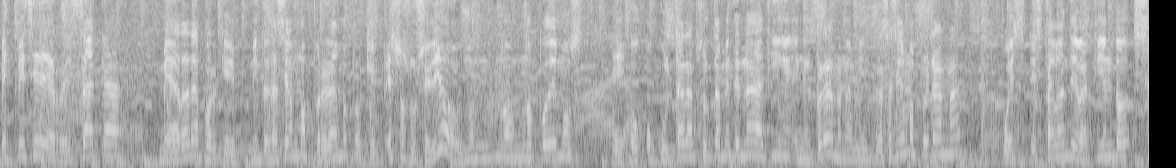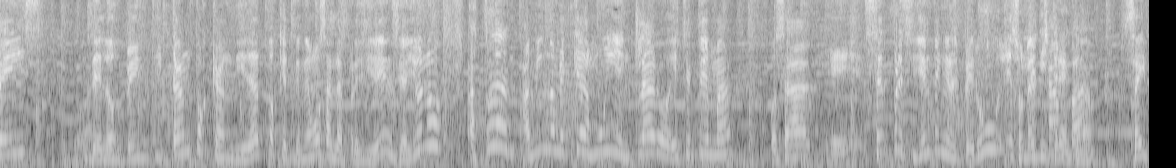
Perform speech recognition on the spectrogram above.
especie de resaca media rara porque mientras hacíamos programa, porque eso sucedió, no, no, no podemos eh, ocultar absolutamente nada aquí en el programa. ¿no? Mientras hacíamos programa, pues estaban debatiendo seis de los veintitantos candidatos que tenemos a la presidencia. Yo no, hasta ahora a mí no me queda muy en claro este tema. O sea, eh, ser presidente en el Perú es Son una 23, chamba. ¿no? Seis.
